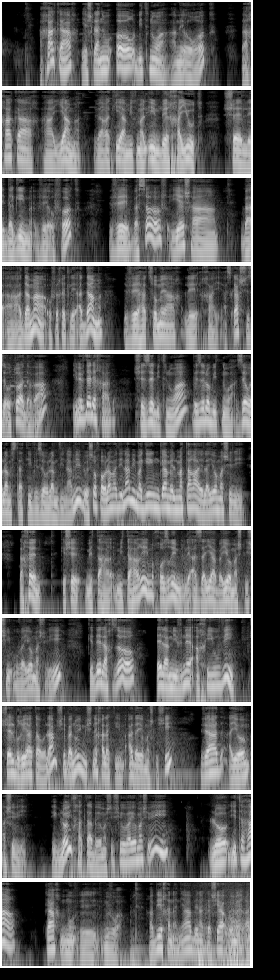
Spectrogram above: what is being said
אחר כך יש לנו אור בתנועה, המאורות, ואחר כך הים והרקיע מתמלאים בחיות של דגים ועופות, ובסוף יש, האדמה הופכת לאדם והצומח לחי. אז כך שזה אותו הדבר, עם הבדל אחד, שזה בתנועה וזה לא בתנועה. זה עולם סטטי וזה עולם דינמי, ובסוף העולם הדינמי מגיעים גם אל מטרה, אל היום השביעי. לכן, כשמטהרים, חוזרים להזיה ביום השלישי וביום השביעי, כדי לחזור אל המבנה החיובי של בריאת העולם, שבנוי משני חלקים, עד היום השלישי ועד היום השביעי. ואם לא יתחטא ביום השלישי וביום השביעי, לא יטהר, כך אה, מבואר. רבי חנניה בן הקשיא אומר,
